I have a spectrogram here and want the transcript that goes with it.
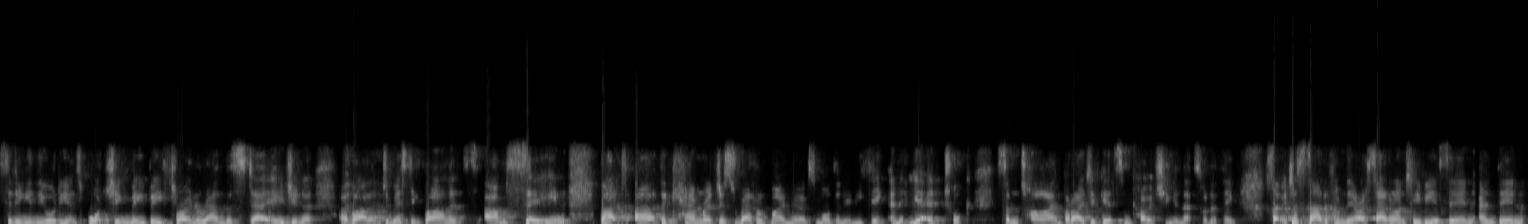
sitting in the audience watching me be thrown around the stage in a, a violent domestic violence um, scene. But uh, the camera just rattled my nerves more than anything. And yeah, it took some time, but I did get some coaching and that sort of thing. So it just started from there. I started on TVSN and then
